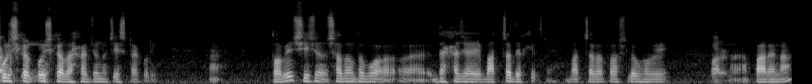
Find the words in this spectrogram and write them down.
পরিষ্কার পরিষ্কার রাখার জন্য চেষ্টা করি। হ্যাঁ। তবে শিশু সাধারণত দেখা যায় বাচ্চাদের ক্ষেত্রে বাচ্চারা তো আসলে না। পারে না।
